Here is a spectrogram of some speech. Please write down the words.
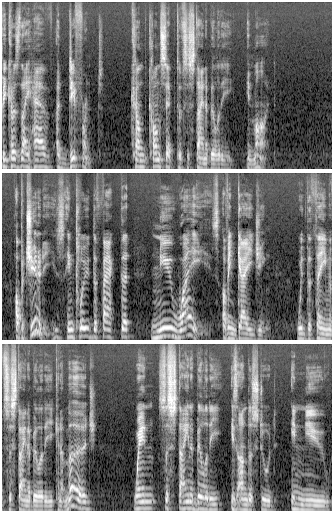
because they have a different con concept of sustainability in mind. Opportunities include the fact that new ways of engaging with the theme of sustainability can emerge when sustainability is understood in new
